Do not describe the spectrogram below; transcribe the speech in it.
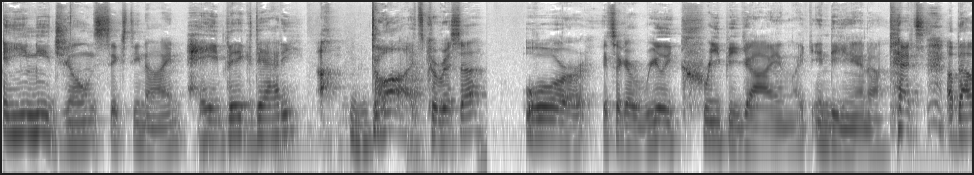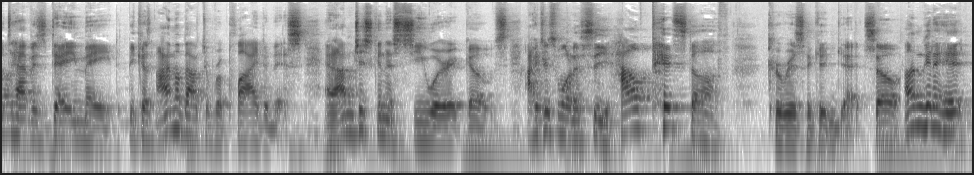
Amy Jones 69. Hey, Big Daddy. Uh, duh, it's Karissa. or it's like a really creepy guy in like Indiana that's about to have his day made because I'm about to reply to this and I'm just gonna see where it goes. I just wanna see how pissed off Karissa can get. So I'm gonna hit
